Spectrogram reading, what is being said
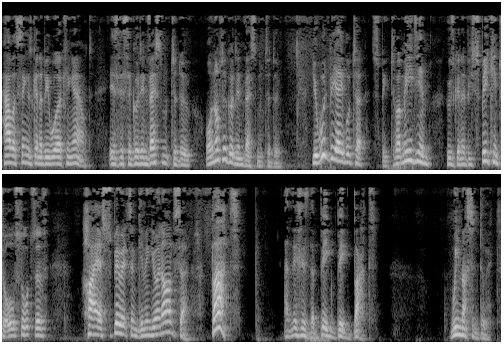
How are things going to be working out? Is this a good investment to do or not a good investment to do? You would be able to speak to a medium who's going to be speaking to all sorts of higher spirits and giving you an answer. But, and this is the big, big but, we mustn't do it.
